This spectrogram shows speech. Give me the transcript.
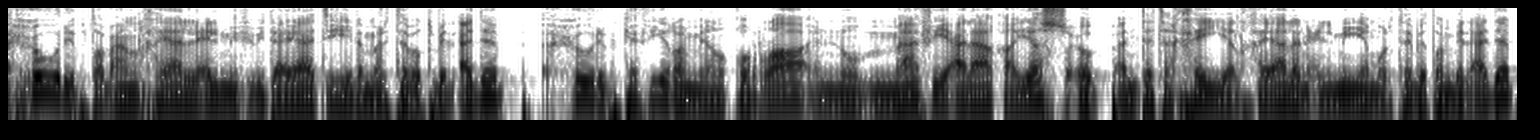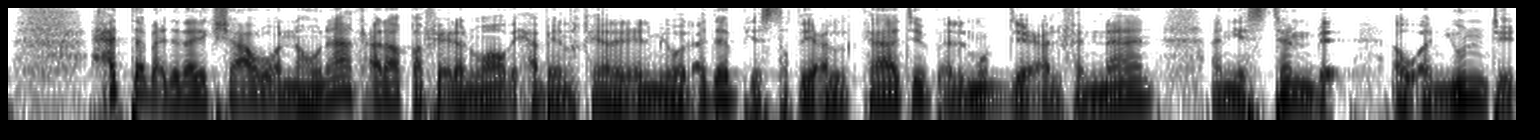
حورب طبعا الخيال العلمي في بداياته لما ارتبط بالأدب حورب كثيرا من القراء أنه ما في علاقة يصعب أن تتخيل خيالا علميا مرتبطا بالأدب. حتى بعد ذلك شعروا أن هناك علاقة فعلا واضحة بين الخيال العلمي والأدب. يستطيع الكاتب المبدع الفنان أن يستنبئ أو أن ينتج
